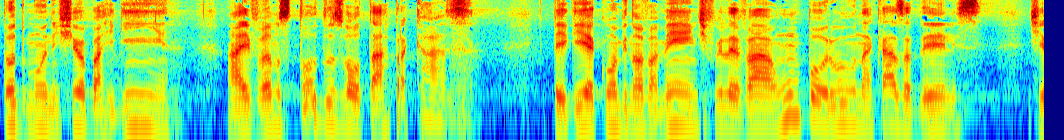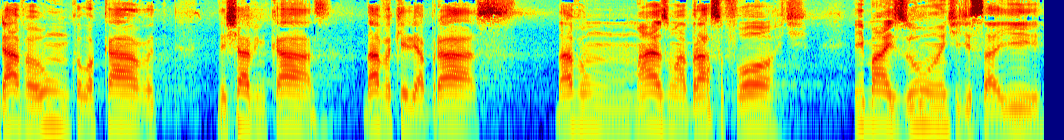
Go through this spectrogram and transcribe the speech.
todo mundo encheu a barriguinha. Aí vamos todos voltar para casa. Peguei a Kombi novamente, fui levar um por um na casa deles tirava um, colocava, deixava em casa, dava aquele abraço, dava um, mais um abraço forte, e mais um antes de sair.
